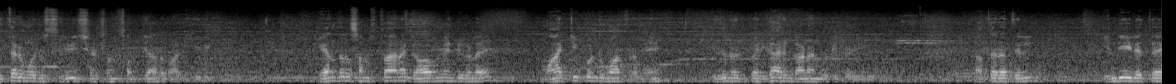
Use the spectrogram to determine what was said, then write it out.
ഇത്തരമൊരു സ്ഥിതിവിശേഷം സംജാതമാക്കിയിരിക്കുന്നത് കേന്ദ്ര സംസ്ഥാന ഗവൺമെന്റുകളെ മാറ്റിക്കൊണ്ട് മാത്രമേ ഇതിനൊരു പരിഹാരം കാണാൻ വേണ്ടി കഴിയൂ. അത്തരത്തിൽ ഇന്ത്യയിലത്തെ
